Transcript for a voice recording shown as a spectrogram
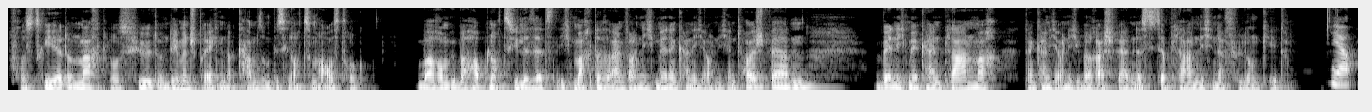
frustriert und machtlos fühlt und dementsprechend kam so ein bisschen auch zum Ausdruck, Warum überhaupt noch Ziele setzen? Ich mache das einfach nicht mehr, dann kann ich auch nicht enttäuscht werden. Wenn ich mir keinen Plan mache, dann kann ich auch nicht überrascht werden, dass dieser Plan nicht in Erfüllung geht. Ja.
